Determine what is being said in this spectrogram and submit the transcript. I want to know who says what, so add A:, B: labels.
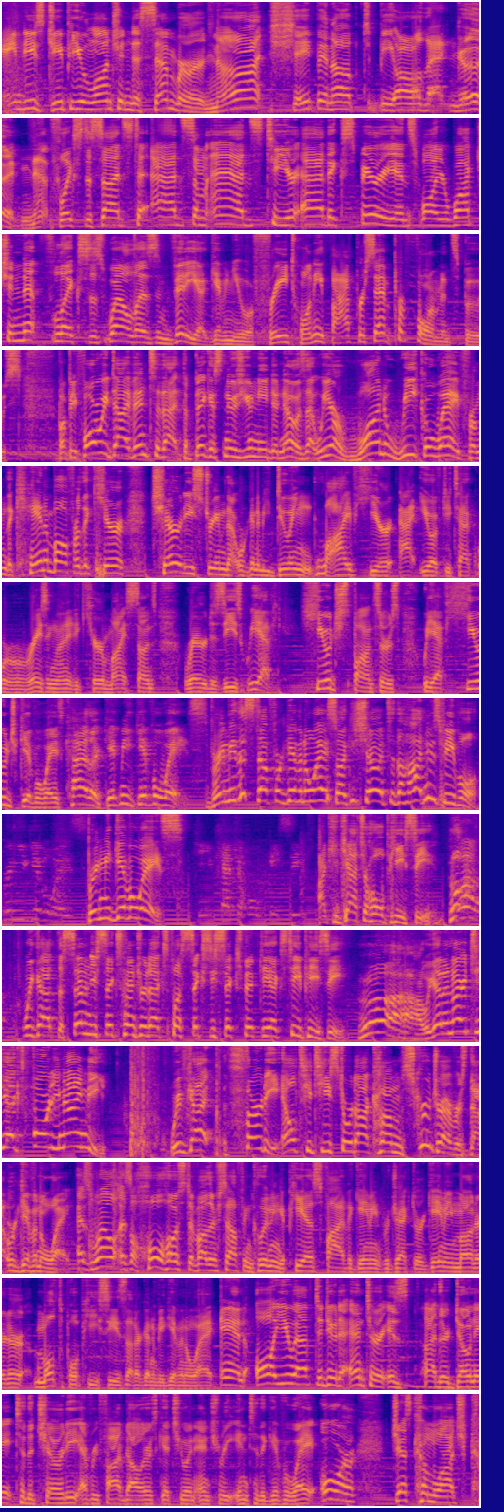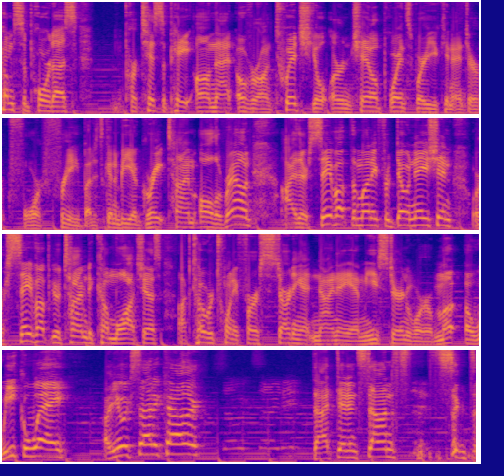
A: AMD's GPU launch in December, not shaping up to be all that good. Netflix decides to add some ads to your ad experience while you're watching Netflix, as well as NVIDIA giving you a free 25% performance boost. But before we dive into that, the biggest news you need to know is that we are one week away from the Cannonball for the Cure charity stream that we're going to be doing live here at UFD Tech, where we're raising money to cure my son's rare disease. We have huge sponsors, we have huge giveaways. Kyler, give me me giveaways. Bring me the stuff we're giving away so I can show it to the hot news people.
B: Bring you giveaways.
A: Bring me giveaways.
B: Can you catch a whole PC?
A: I can catch a whole PC. We got the 7600X plus 6650 XT PC. We got an RTX 4090. We've got 30 LTTstore.com screwdrivers that were given away, as well as a whole host of other stuff, including a PS5, a gaming projector, a gaming monitor, multiple PCs that are going to be given away. And all you have to do to enter is either donate to the charity, every $5 gets you an entry into the giveaway, or just come watch, come support us, participate on that over on Twitch. You'll earn channel points where you can enter for free. But it's going to be a great time all around. Either save up the money for donation or save up your time to come watch us October 21st, starting at 9 a.m. Eastern. We're a week away. Are you excited, Kyler?
B: So excited.
A: That didn't sound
